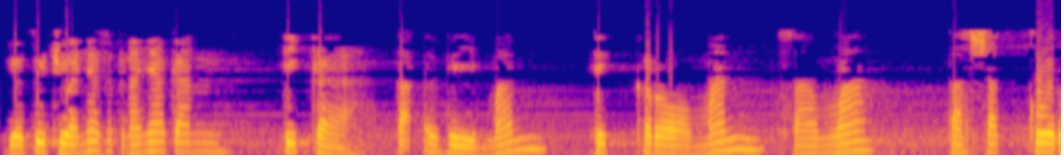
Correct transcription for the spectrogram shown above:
Ya tujuannya sebenarnya kan tiga, takziman, tikroman, sama tasyakur.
